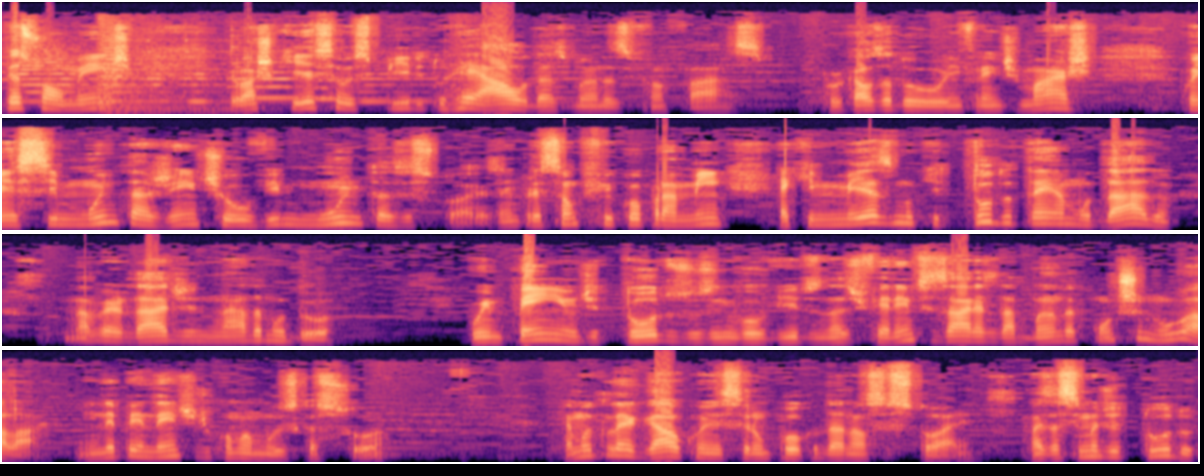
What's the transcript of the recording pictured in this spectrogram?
Pessoalmente, eu acho que esse é o espírito real das bandas e fanfarras. Por causa do Em Frente March, conheci muita gente e ouvi muitas histórias. A impressão que ficou para mim é que mesmo que tudo tenha mudado, na verdade nada mudou. O empenho de todos os envolvidos nas diferentes áreas da banda continua lá, independente de como a música soa. É muito legal conhecer um pouco da nossa história, mas acima de tudo,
